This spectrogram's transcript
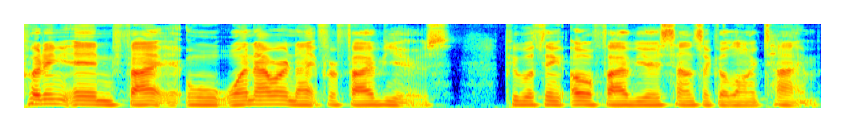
putting in five one hour a night for five years, people think, oh, five years sounds like a long time.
